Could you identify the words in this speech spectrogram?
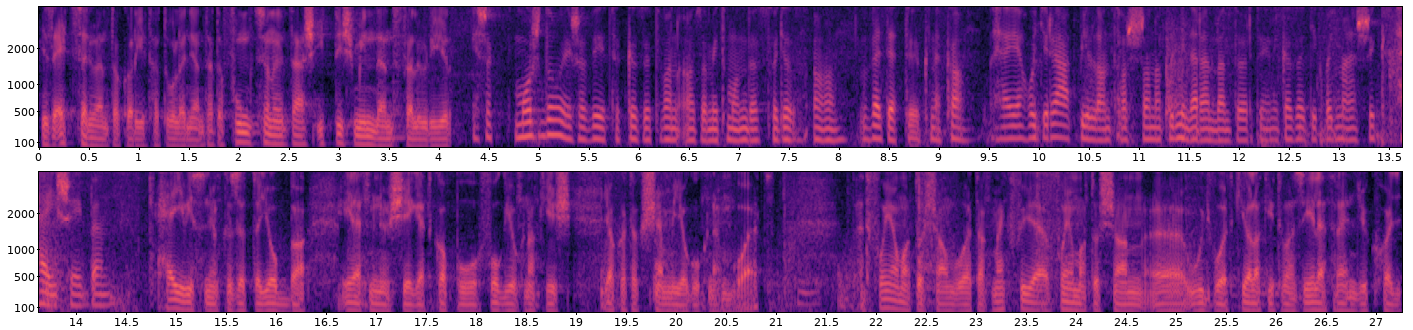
hogy ez egyszerűen takarítható legyen. Tehát a funkcionalitás itt is mindent felülír. És a mosdó és a WC között van az, amit mondasz, hogy a, a vezetőknek a helye, hogy rápillanthassanak, hogy minden rendben történik az egyik vagy másik helyiségben helyi viszonyok között a jobb életminőséget kapó foglyoknak is gyakorlatilag semmi joguk nem volt. Tehát folyamatosan voltak megfigyel, folyamatosan uh, úgy volt kialakítva az életrendjük, hogy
